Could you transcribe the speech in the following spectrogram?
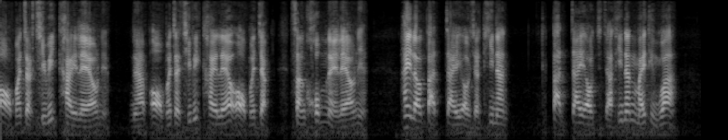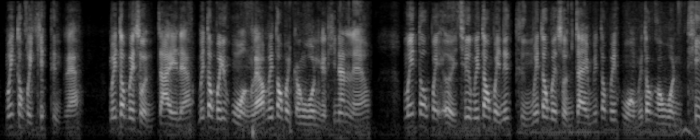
ออกมาจากชีวิตใครแล้วเนี่ยนะครับออกมาจากชีวิตใครแล้วออกมาจากสังคมไหนแล้วเนี่ย ให้เราตัดใจออกจากที่นั่น ตัดใจออกจากที่นั่นหมายถึงว่า ไม่ต้องไปคิดถึงแล้ว ไม่ต้องไปสนใจแล้ว ไม่ต้องไปห่วงแล้ว ไม่ต้องไปกังวลกับที่นั่นแล้ว ไม่ต้องไปเอ่ยชื่อ ไม่ต้องไปนึกถึง ไม่ต้องไปสนใจ ไม่ต้องไปห่วงไม่ต้องกังวลที่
